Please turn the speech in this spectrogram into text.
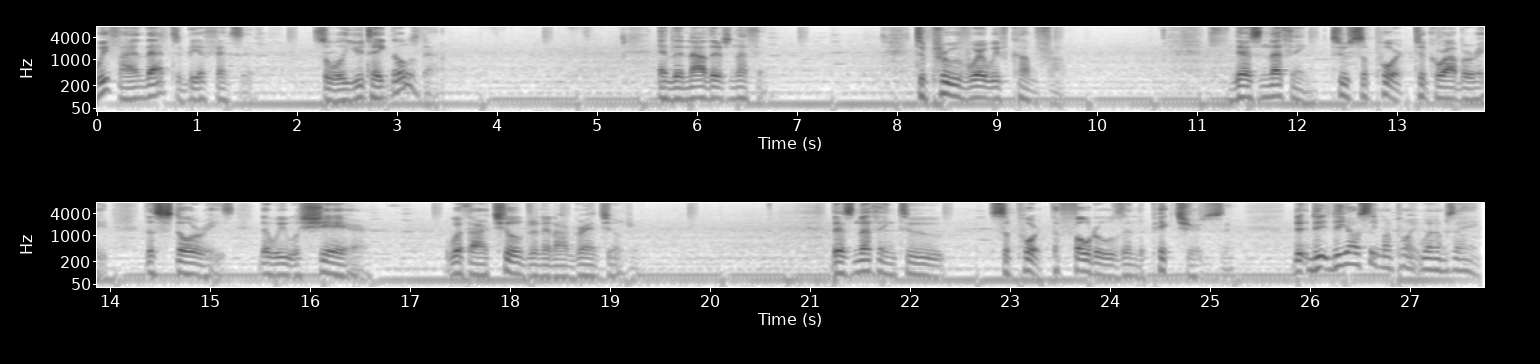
we find that to be offensive. So will you take those down?" And then now there's nothing to prove where we've come from. There's nothing to support, to corroborate the stories that we will share with our children and our grandchildren. There's nothing to support the photos and the pictures. Do, do, do, y'all see my point, what I'm saying?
